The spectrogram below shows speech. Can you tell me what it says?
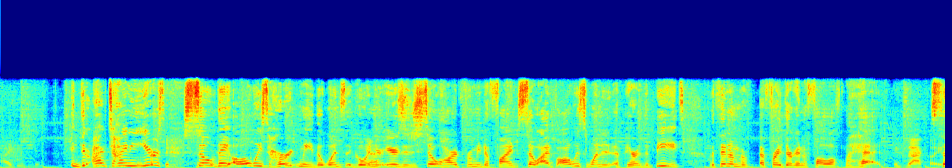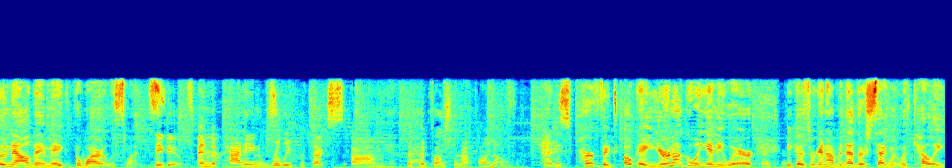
I do too. I have tiny ears, so they always hurt me. The ones that go in your ears, it is so hard for me to find. So I've always wanted a pair of the Beats, but then I'm afraid they're going to fall off my head. Exactly. So now they make the wireless ones. They do. And the padding really protects um, the headphones from not falling off. That is perfect. Okay, you're not going anywhere right. because we're going to have another segment with Kelly,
